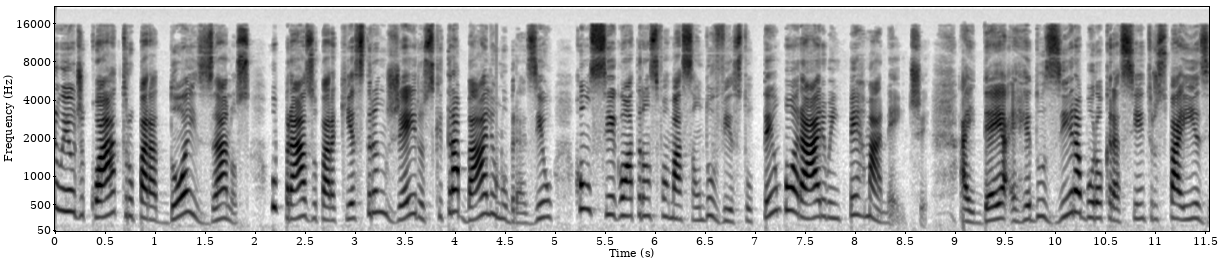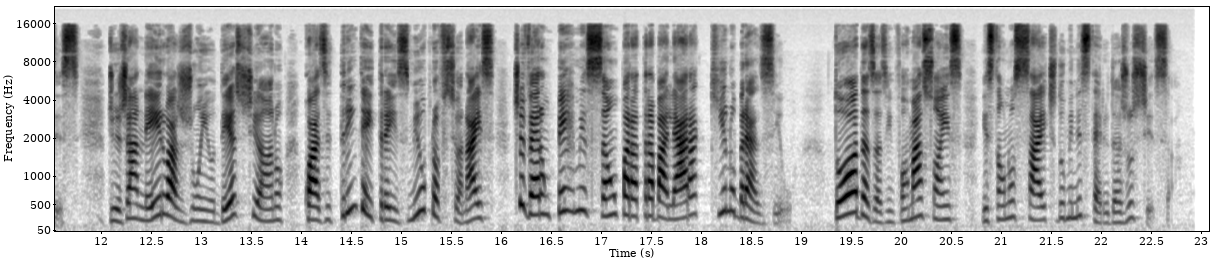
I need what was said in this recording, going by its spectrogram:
diminuiu de quatro para dois anos o prazo para que estrangeiros que trabalham no Brasil consigam a transformação do visto temporário em permanente. A ideia é reduzir a burocracia entre os países. De janeiro a junho deste ano, quase 33 mil profissionais tiveram permissão para trabalhar aqui no Brasil. Todas as informações estão no site do Ministério da Justiça.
